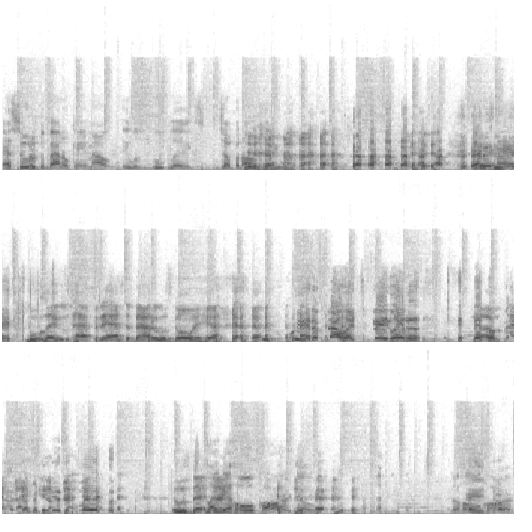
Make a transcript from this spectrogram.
As soon as the battle came out, it was bootlegs jumping off yeah. boot, bootlegs was happening as the battle was going. Yeah. we had a battle like two days later. No, it was that like night. that whole card though. The whole Hey, card.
